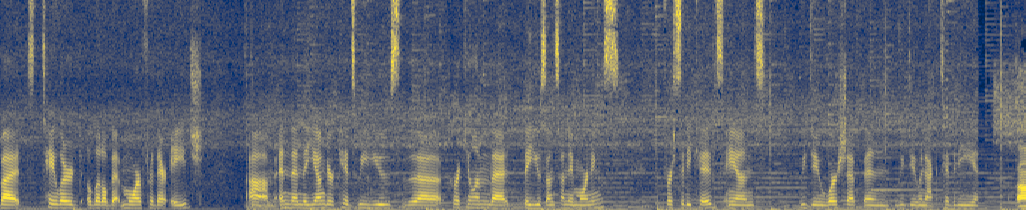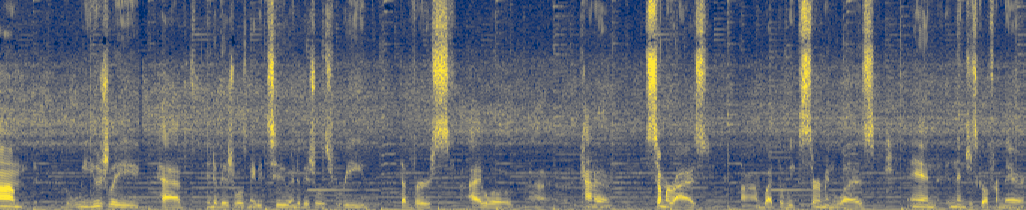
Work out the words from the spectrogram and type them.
but tailored a little bit more for their age. Um, and then the younger kids, we use the curriculum that they use on Sunday mornings for city kids, and we do worship and we do an activity. Um, we usually have individuals, maybe two individuals, read the verse. I will uh, kind of summarize um, what the week's sermon was, and, and then just go from there.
